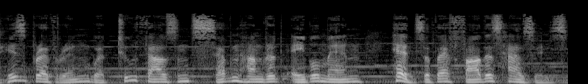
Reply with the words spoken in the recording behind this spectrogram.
his brethren were two thousand seven hundred able men, heads of their fathers' houses,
